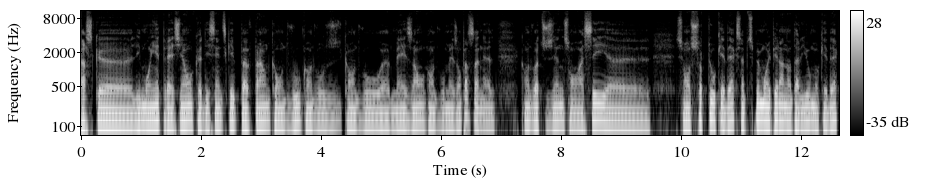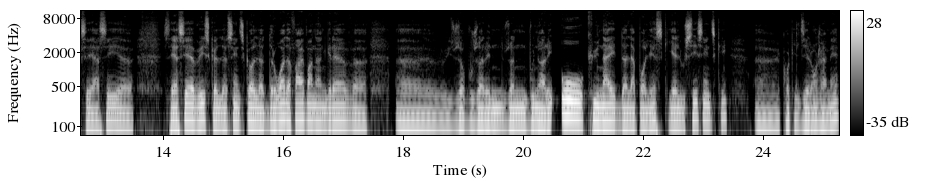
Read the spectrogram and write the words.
Parce que les moyens de pression que des syndiqués peuvent prendre contre vous, contre vos, euh, maisons, contre vos maisons personnelles, contre votre usine, sont assez. Euh, sont surtout au Québec. C'est un petit peu moins pire en Ontario, mais au Québec, c'est assez, euh, c'est assez élevé ce que le syndicat a le droit de faire pendant une grève. Vous, aurez, vous n'aurez aucune aide de la police, qui elle aussi est syndiquée, quoi qu'ils diront jamais.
